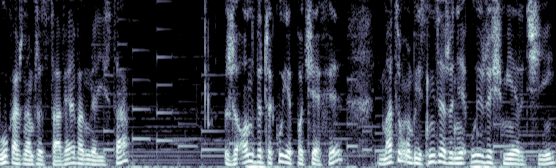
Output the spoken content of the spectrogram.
Łukasz nam przedstawia, ewangelista, że on wyczekuje pociechy i ma tą obietnicę, że nie ujrzy śmierci,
